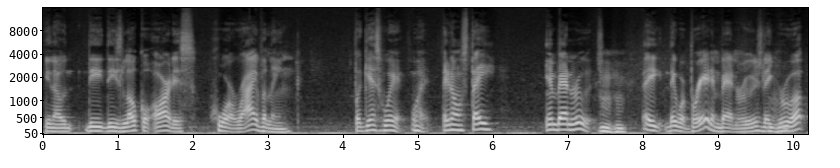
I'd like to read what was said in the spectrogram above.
You know the, these local artists who are rivaling, but guess what? What they don't stay in Baton Rouge. Mm-hmm. They they were bred in Baton Rouge. They mm-hmm. grew up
